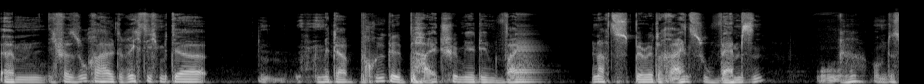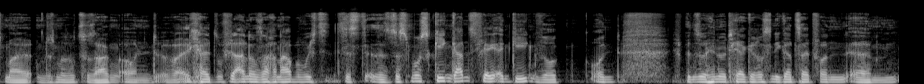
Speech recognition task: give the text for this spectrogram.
ähm, ich versuche halt richtig mit der mit der Prügelpeitsche mir den Weihnachtsspirit reinzuwämsen. Um das mal, um das mal so zu sagen. Und weil ich halt so viele andere Sachen habe, wo ich das, das, das muss gegen ganz viel entgegenwirken. Und ich bin so hin und her gerissen die ganze Zeit von ähm,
